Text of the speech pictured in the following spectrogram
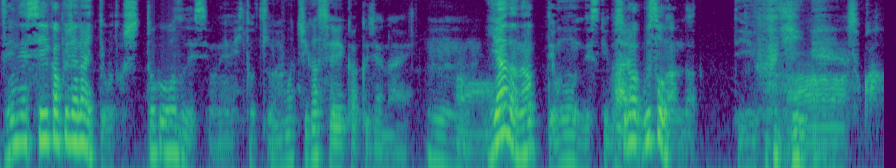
全然正確じゃないってことを知っとくことですよね、一つは。気持ちが正確じゃない。うん。嫌だなって思うんですけど、それは嘘なんだっていうふうに、あ そうか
